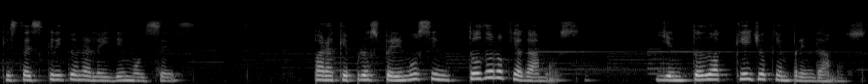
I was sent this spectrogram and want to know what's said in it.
que está escrito en la ley de Moisés, para que prosperemos en todo lo que hagamos y en todo aquello que emprendamos.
